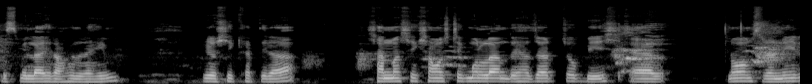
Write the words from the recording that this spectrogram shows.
বিসমিল্লাহ রহমান রহিম। প্রিয় শিক্ষার্থীরা, ষান্মাসিক সামষ্টিক মূল্যায়ন দুই হাজার চব্বিশ এর নবম শ্রেণির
